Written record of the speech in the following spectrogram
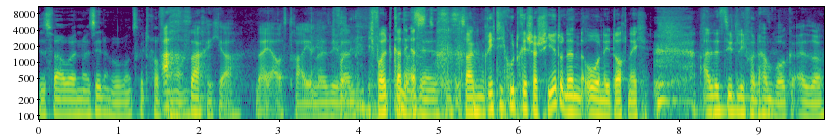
Das war aber in Neuseeland, wo wir uns getroffen Ach, haben. Ach, sag ich ja. Naja, Australien, Neuseeland. Ich wollte gerade erst sagen, richtig gut recherchiert und dann, oh nee, doch nicht. Alles südlich von Hamburg, also.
